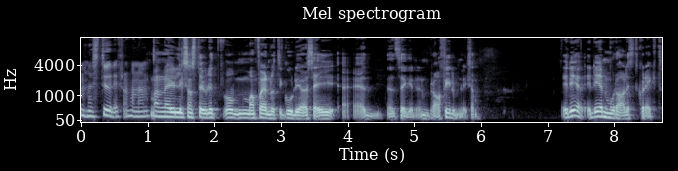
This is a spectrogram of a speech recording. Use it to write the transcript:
Man har stulit från honom. Man har ju liksom stulit och man får ändå tillgodogöra sig eh, säkert en bra film liksom. Är det, är det moraliskt korrekt?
